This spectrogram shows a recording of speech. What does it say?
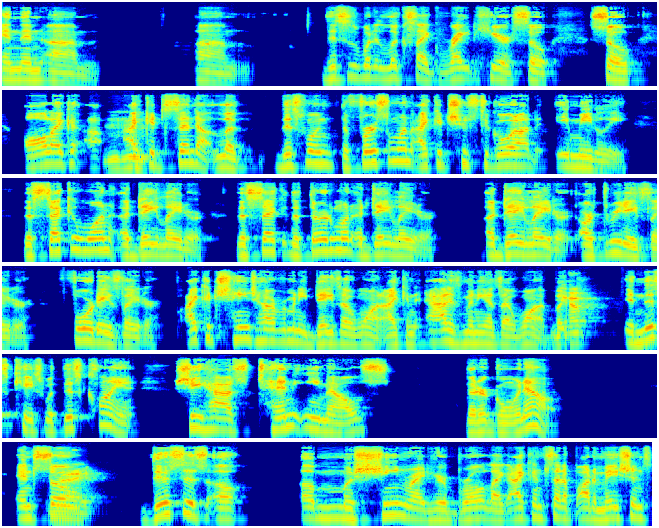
and then um, um, this is what it looks like right here. So so all I could I- I mm-hmm. could send out. Look, this one, the first one, I could choose to go out immediately. The second one, a day later. The second, the third one, a day later. A day later, or three days later. Four days later. I could change however many days I want. I can add as many as I want. But yep. in this case with this client she has 10 emails that are going out and so right. this is a a machine right here bro like i can set up automations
